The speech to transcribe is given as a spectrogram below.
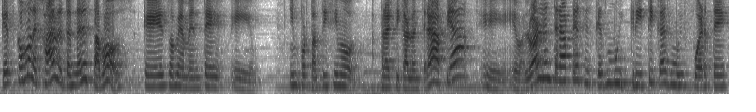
que es cómo dejar de tener esta voz, que es obviamente eh, importantísimo practicarlo en terapia, eh, evaluarlo en terapia si es que es muy crítica, es muy fuerte,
